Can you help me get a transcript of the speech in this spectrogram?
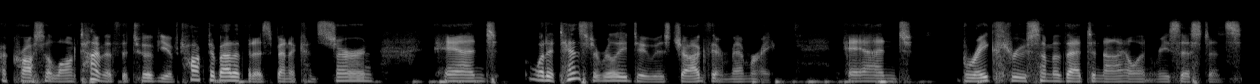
across a long time, that the two of you have talked about it, that it's been a concern. And what it tends to really do is jog their memory and break through some of that denial and resistance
